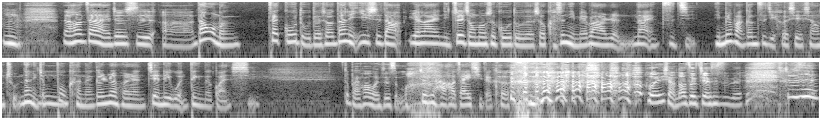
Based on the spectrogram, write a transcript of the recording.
嗯，然后再来就是呃，当我们在孤独的时候，当你意识到原来你最终都是孤独的时候，可是你没办法忍耐自己，你没办法跟自己和谐相处，那你就不可能跟任何人建立稳定的关系。嗯、这白话文是什么？就是好好在一起的课。我也想到这件事，哎，就是。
